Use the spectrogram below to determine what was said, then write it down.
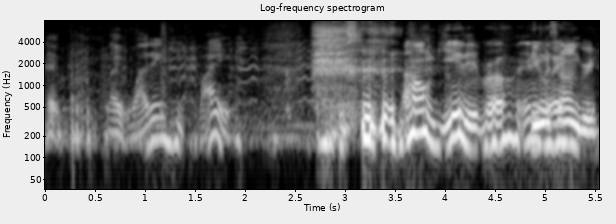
Heck, Like, why didn't he fight? I don't get it, bro. Anyway, He was hungry.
